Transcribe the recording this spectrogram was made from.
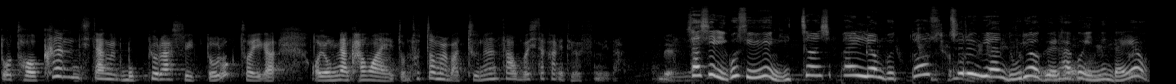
또 더 큰 시장을 목표로 할 수 있도록 저희가 어, 역량 강화에 좀 초점을 맞추는 사업을 시작하게 되었습니다. 네. 사실 이곳은 2018년부터 수출을 위한 노력을 하고 있는데요.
